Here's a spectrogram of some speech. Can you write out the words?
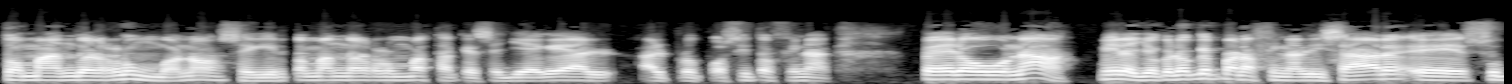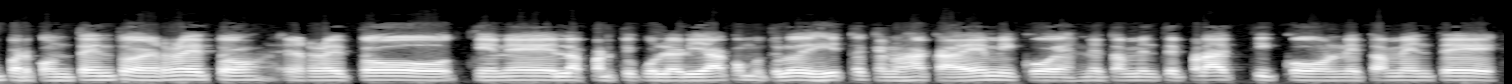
tomando el rumbo, ¿no? Seguir tomando el rumbo hasta que se llegue al, al propósito final. Pero nada, mira, yo creo que para finalizar, eh, súper contento del reto. El reto tiene la particularidad, como tú lo dijiste, que no es académico, es netamente práctico, netamente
